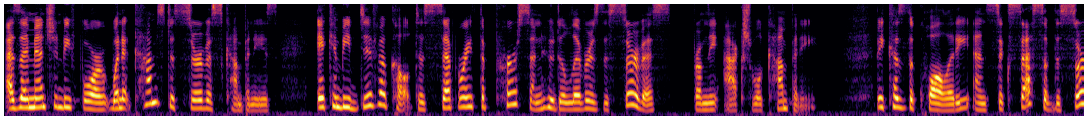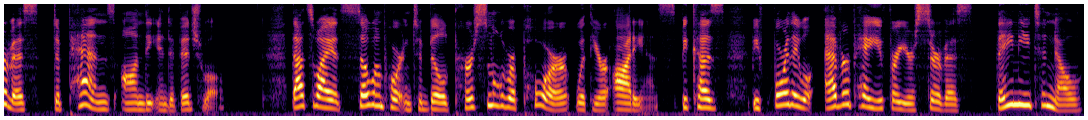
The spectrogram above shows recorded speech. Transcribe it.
As I mentioned before, when it comes to service companies, it can be difficult to separate the person who delivers the service from the actual company because the quality and success of the service depends on the individual. That's why it's so important to build personal rapport with your audience because before they will ever pay you for your service, they need to know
